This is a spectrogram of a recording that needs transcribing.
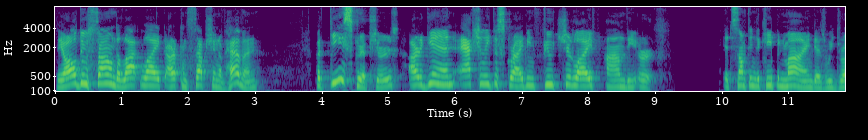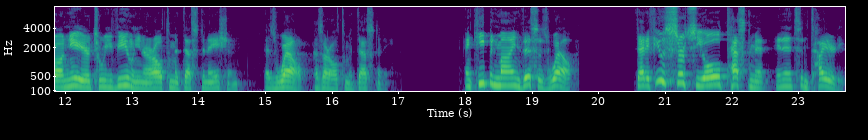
They all do sound a lot like our conception of heaven, but these scriptures are again actually describing future life on the earth. It's something to keep in mind as we draw near to revealing our ultimate destination as well as our ultimate destiny. And keep in mind this as well that if you search the Old Testament in its entirety,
